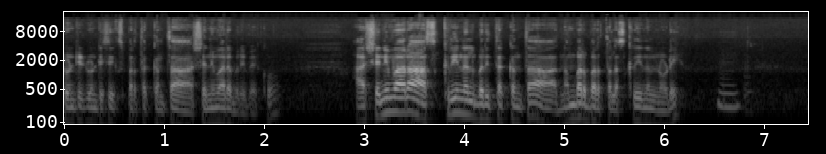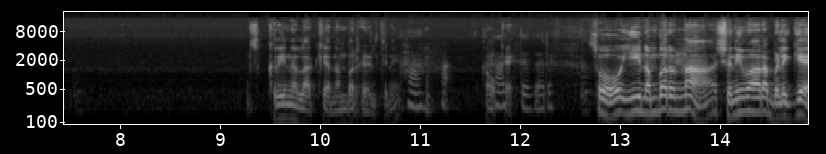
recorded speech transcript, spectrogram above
ಟ್ವೆಂಟಿ ಟ್ವೆಂಟಿ ಸಿಕ್ಸ್ ಬರ್ತಕ್ಕಂಥ ಶನಿವಾರ ಬರಿಬೇಕು. ಆ ಶನಿವಾರ ಆ ಸ್ಕ್ರೀನಲ್ಲಿ ಬರೀತಕ್ಕಂಥ ನಂಬರ್ ಬರುತ್ತಲ್ಲ ಸ್ಕ್ರೀನಲ್ಲಿ ನೋಡಿ. ಸ್ಕ್ರೀನಲ್ಲಿ ಹಾಕಿ ಆ ನಂಬರ್ ಹೇಳ್ತೀನಿ. ಓಕೆ ಸೊ ಈ ನಂಬರನ್ನು ಶನಿವಾರ ಬೆಳಿಗ್ಗೆ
